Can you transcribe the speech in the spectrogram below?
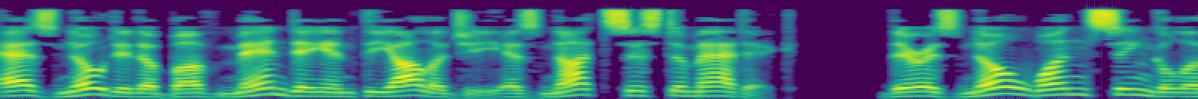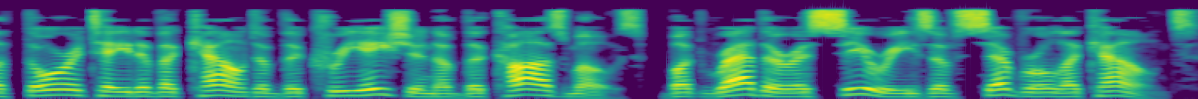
As noted above Mandaean theology is not systematic. There is no one single authoritative account of the creation of the cosmos, but rather a series of several accounts.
